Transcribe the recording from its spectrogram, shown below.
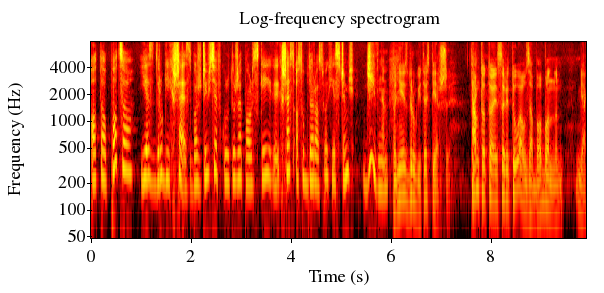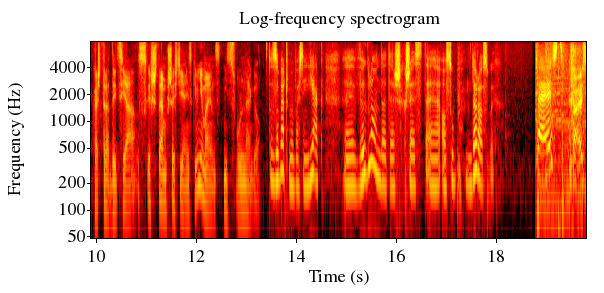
o to, po co jest drugi chrzest, bo rzeczywiście w kulturze polskiej e, chrzest osób dorosłych jest czymś dziwnym. To nie jest drugi, to jest pierwszy. Tamto to jest rytuał, zabobon, jakaś tradycja z chrztem chrześcijańskim, nie mając nic wspólnego. To zobaczmy właśnie, jak e, wygląda też chrzest e, osób dorosłych. Cześć. Cześć.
